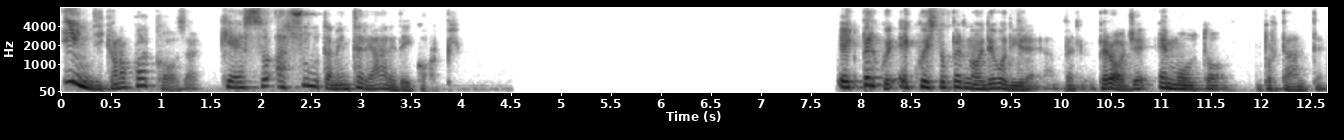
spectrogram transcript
indicano qualcosa che è assolutamente reale dei corpi. E, per que e questo per noi, devo dire, per, per oggi è molto importante.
